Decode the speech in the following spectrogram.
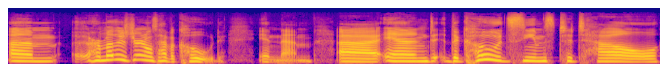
Um, her mother's journals have a code in them, uh, and the code seems to tell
